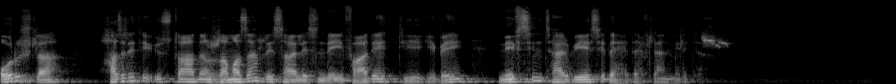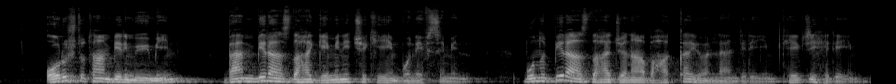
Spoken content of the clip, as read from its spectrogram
oruçla Hazreti Üstad'ın Ramazan Risalesinde ifade ettiği gibi nefsin terbiyesi de hedeflenmelidir. Oruç tutan bir mümin, ben biraz daha gemini çekeyim bu nefsimin, bunu biraz daha Cenab-ı Hakk'a yönlendireyim, tevcih edeyim.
